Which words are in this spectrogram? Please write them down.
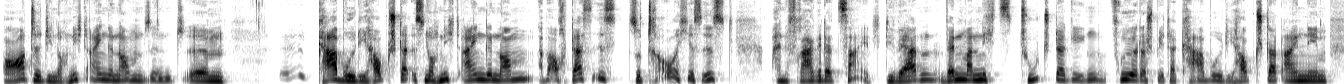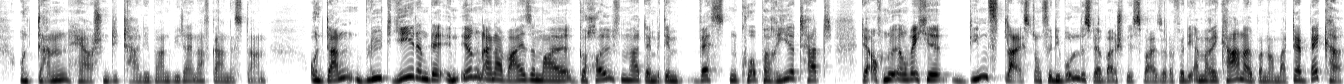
Orte, die noch nicht eingenommen sind. Ähm, Kabul, die Hauptstadt, ist noch nicht eingenommen, aber auch das ist, so traurig es ist, eine Frage der Zeit. Die werden, wenn man nichts tut dagegen, früher oder später Kabul, die Hauptstadt einnehmen und dann herrschen die Taliban wieder in Afghanistan. Und dann blüht jedem, der in irgendeiner Weise mal geholfen hat, der mit dem Westen kooperiert hat, der auch nur irgendwelche Dienstleistungen für die Bundeswehr beispielsweise oder für die Amerikaner übernommen hat, der Bäcker,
